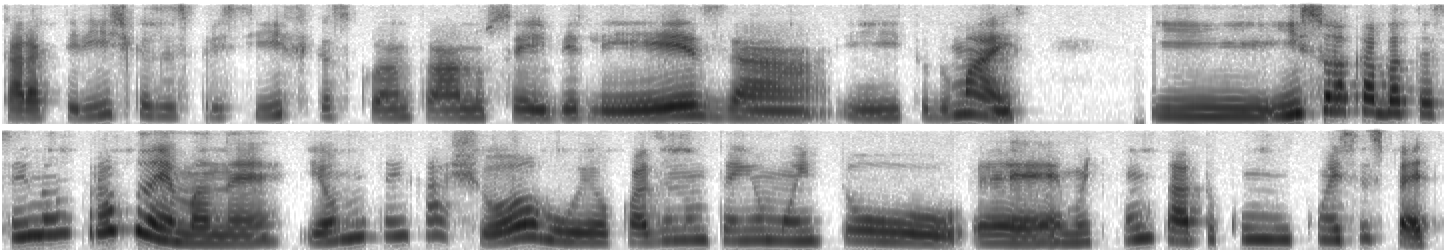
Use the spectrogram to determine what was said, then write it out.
características específicas quanto a, não sei, beleza e tudo mais. E isso acaba até sendo um problema, né? Eu não tenho cachorro, eu quase não tenho muito, é, muito contato com, com esses pets.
